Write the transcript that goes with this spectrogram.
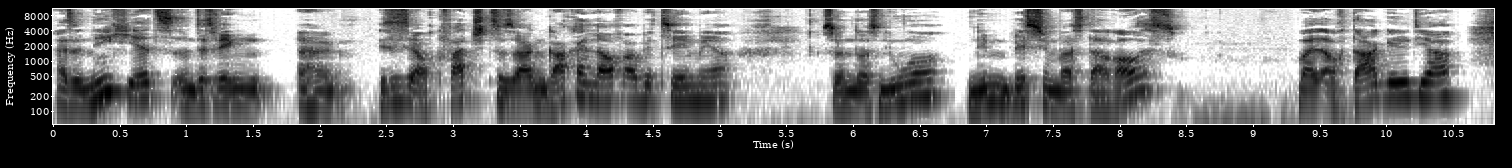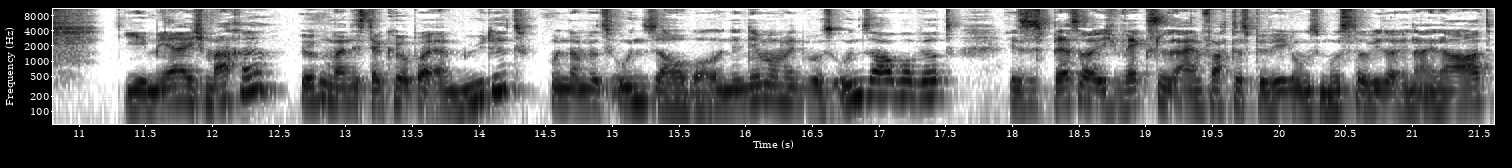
Also nicht jetzt, und deswegen äh, ist es ja auch Quatsch zu sagen, gar kein Lauf-ABC mehr, sondern nur, nimm ein bisschen was da raus, weil auch da gilt ja, je mehr ich mache, irgendwann ist der Körper ermüdet und dann wird es unsauber. Und in dem Moment, wo es unsauber wird, ist es besser, ich wechsle einfach das Bewegungsmuster wieder in eine Art,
